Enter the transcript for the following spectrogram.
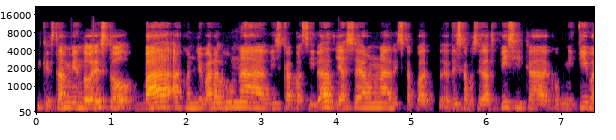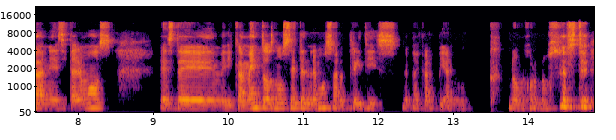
y que están viendo esto va a conllevar alguna discapacidad, ya sea una discapacidad física, cognitiva, necesitaremos este, medicamentos, no sé, tendremos artritis metacarpiano, no, mejor no, este,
